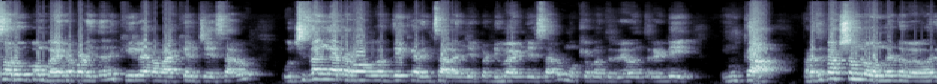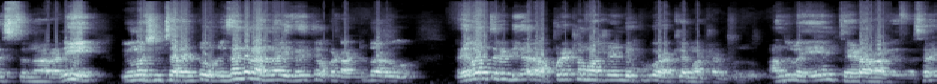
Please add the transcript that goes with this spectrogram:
స్వరూపం బయటపడిందని కీలక వ్యాఖ్యలు చేశారు. ఉచితంగా క్రమబద్ధీకరించాలని చెప్పి డిమాండ్ చేశారు. ముఖ్యమంత్రి రేవంత్ రెడ్డి ఇంకా ప్రతిపక్షంలో ఉన్నట్టు వ్యవహరిస్తున్నారని విమర్శించారంటూ నిజంగా అన్న ఇదైతే ఒకటి అంటున్నారు రేవంత్ రెడ్డి గారు అప్పుడు ఎట్లా మాట్లాడండి? ఇప్పుడు కూడా అట్లే మాట్లాడుతున్నారు అందులో ఏం తేడా రాలేదు. సరే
